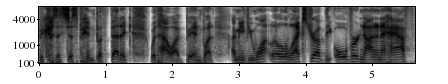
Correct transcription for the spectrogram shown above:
because it's just been pathetic with how I've been. But I mean, if you want a little extra, the over nine and a half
